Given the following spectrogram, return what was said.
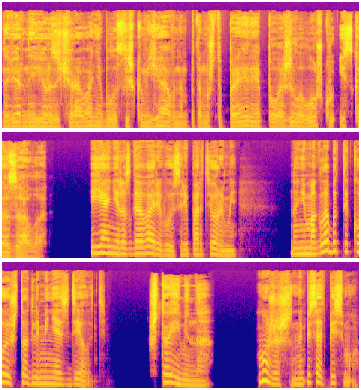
Наверное, ее разочарование было слишком явным, потому что Прерия положила ложку и сказала. «Я не разговариваю с репортерами, но не могла бы ты кое-что для меня сделать?» «Что именно?» «Можешь написать письмо».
